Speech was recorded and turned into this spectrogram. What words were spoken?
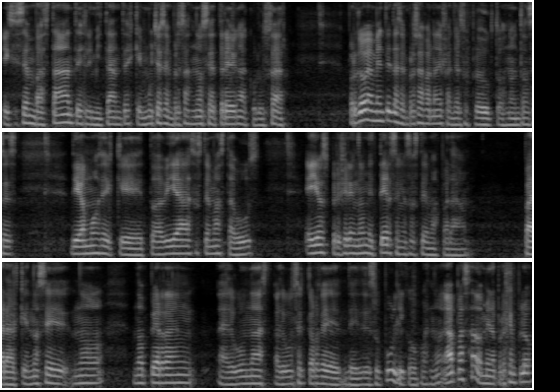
existen bastantes limitantes que muchas empresas no se atreven a cruzar. Porque obviamente las empresas van a defender sus productos, ¿no? Entonces, digamos de que todavía esos temas tabús, ellos prefieren no meterse en esos temas para, para que no se, no, no pierdan algunas, algún sector de, de, su público, pues, ¿no? Ha pasado, mira, por ejemplo,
